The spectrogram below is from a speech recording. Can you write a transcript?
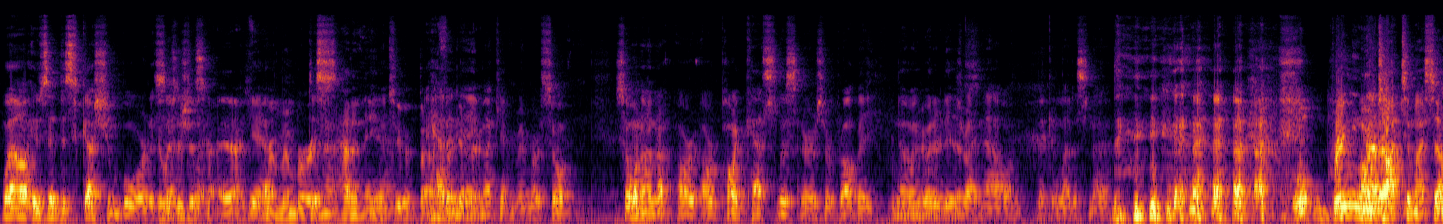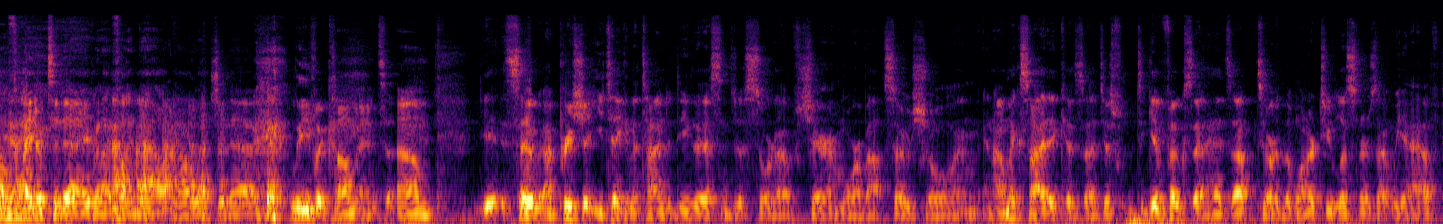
Well, it was a discussion board. It was a Essentially, discu- I- I remember, and it had a name to it, but it I had a name. it. I can't remember. So, someone on our, our, podcast listeners are probably knowing what it is Yes. right now, and they can let us know. well, bringing I'll that talk up, to myself Yeah. later today when I find out, and I'll let you know. leave a comment. Um, yeah, so I appreciate you taking the time to do this and just sort of sharing more about social. And, and I'm excited because uh, just to give folks a heads up to the one or two listeners that we have,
